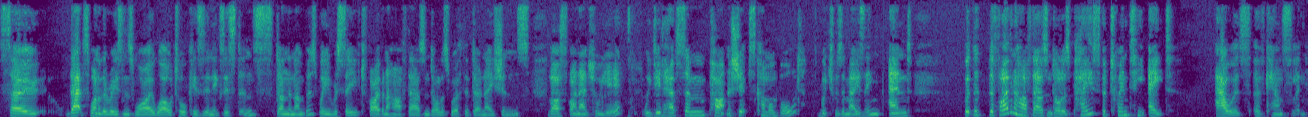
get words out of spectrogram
so that's one of the reasons why Wild Talk is in existence. Done the numbers, we received five and a half thousand dollars worth of donations last financial year. We did have some partnerships come on board, which was amazing. And but the, the five and a half thousand dollars pays for 28 hours of counselling.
